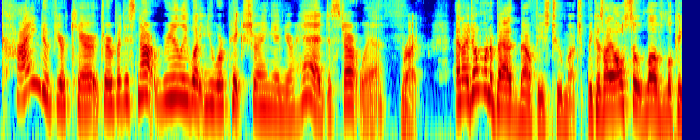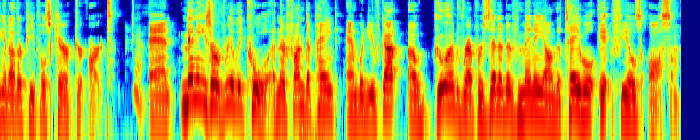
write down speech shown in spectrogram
kind of your character, but it's not really what you were picturing in your head to start with. Right. And I don't want to badmouth these too much because I also love looking at other people's character art. Yeah. And minis are really cool and they're fun to paint. And when you've got a good representative mini on the table, it feels awesome.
